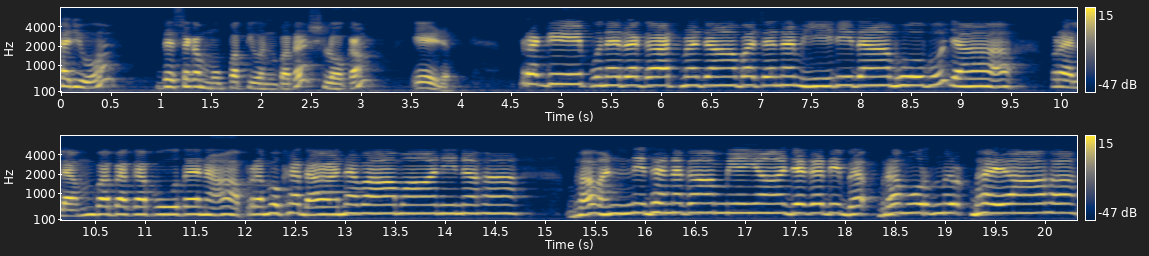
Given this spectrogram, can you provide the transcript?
ഹരി ഓം. ദശകം മുപ്പത്തി ഒൻപത് ശ്ലോകം ഏഴ്. പ്രഗേ പുനരഗാത്മജാവചനമീരിത ഭൂഭുജ. പ്രലംബഭഗപൂതന പ്രമുഖദാനവാമാനിനഃ ഭവന്നിധനകാമ്യയാ ജഗതി ഭ്രമുർനിർഭയാः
